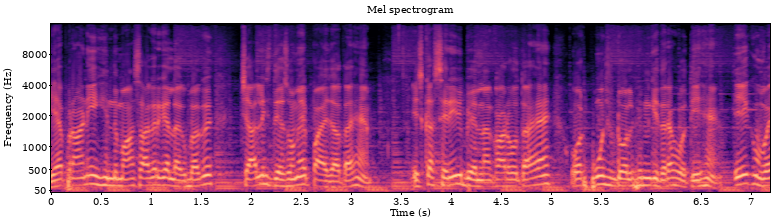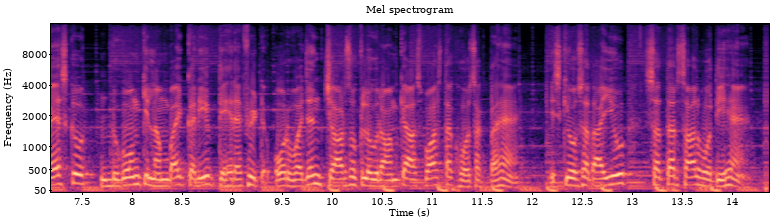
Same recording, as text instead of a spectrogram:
यह प्राणी हिंद महासागर के लगभग 40 देशों में पाया जाता है। इसका शरीर बेलनाकार होता है और पूंछ डॉल्फिन की तरह होती है। एक वयस्क डुगोंग की लंबाई करीब तेरह फीट और वज़न 400 किलोग्राम के आसपास तक हो सकता है। इसकी औसत आयु 70 साल होती है।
